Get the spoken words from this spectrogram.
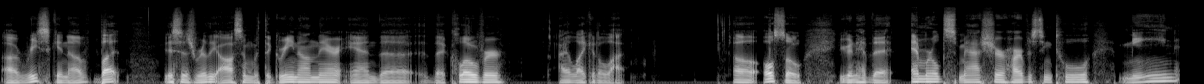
a reskin of, but this is really awesome with the green on there and the the clover. I like it a lot. Uh, also, you're going to have the Emerald Smasher harvesting tool, mean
